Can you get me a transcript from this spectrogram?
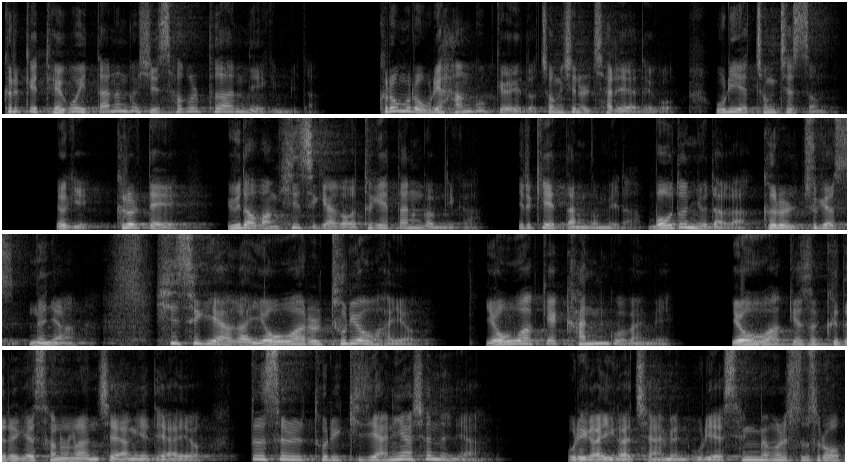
그렇게 되고 있다는 것이 서글프다는 얘기입니다. 그러므로 우리 한국 교회도 정신을 차려야 되고 우리의 정체성 여기 그럴 때 유다 왕 히스기야가 어떻게 했다는 겁니까? 이렇게 했다는 겁니다. 모든 유다가 그를 죽였느냐? 히스기야가 여호와를 두려워하여 여호와께 간구하며 여호와께서 그들에게 선언한 재앙에 대하여 뜻을 돌이키지 아니하셨느냐? 우리가 이같이 하면 우리의 생명을 스스로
